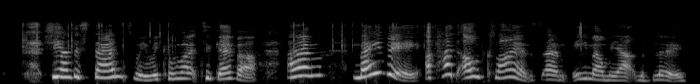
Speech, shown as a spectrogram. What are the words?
she understands me. We can work together. Um, maybe I've had old clients um email me out of the blue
